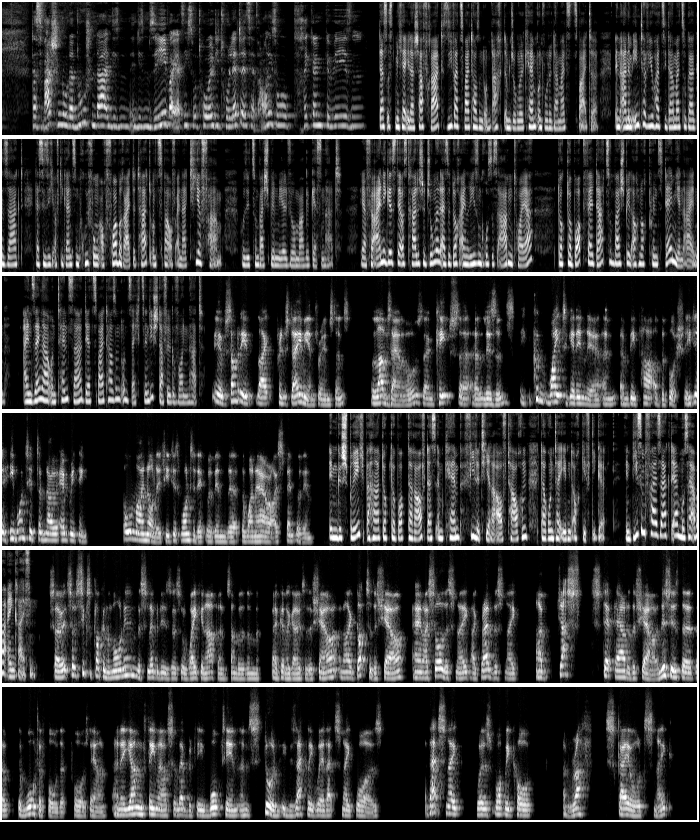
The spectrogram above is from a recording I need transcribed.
das Waschen oder Duschen da in diesem, in diesem See war jetzt nicht so toll. Die Toilette ist jetzt auch nicht so prickelnd gewesen. Das ist Michaela Schaffrath. Sie war 2008 im Dschungelcamp und wurde damals Zweite. In einem Interview hat sie damals sogar gesagt, dass sie sich auf die ganzen Prüfungen auch vorbereitet hat, und zwar auf einer Tierfarm, wo sie zum Beispiel Mehlwürmer gegessen hat. Ja, für einige ist der australische Dschungel also doch ein riesengroßes Abenteuer. Dr. Bob fällt da zum Beispiel auch noch Prince Damien ein. Ein Sänger und Tänzer, der 2016 die Staffel gewonnen hat. If somebody like Prince Damien, for instance, loves animals and keeps uh, uh, lizards. He couldn't wait to get in there and, and be part of the bush. He did, he wanted to know everything, all my knowledge. He just wanted it within the, the one hour I spent with him. Im Gespräch beharrt Dr. Bob darauf, dass im Camp viele Tiere auftauchen, darunter eben auch giftige. In diesem Fall, sagt er, muss er aber eingreifen. So it's at six o'clock in the morning. The celebrities are sort of waking up, and some of them are going to go to the shower. And I got to the shower and I saw the snake. I grabbed the snake. I just stepped out of the shower, and this is the, the, the waterfall that pours down. And a young female celebrity walked in and stood exactly where that snake was. That snake was what we call a rough scaled snake,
